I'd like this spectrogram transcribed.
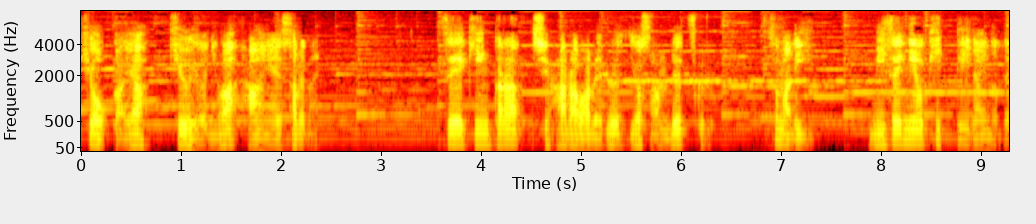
評価や給与には反映されない。税金から支払われる予算で作る。つまり、未銭を切っていないので、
